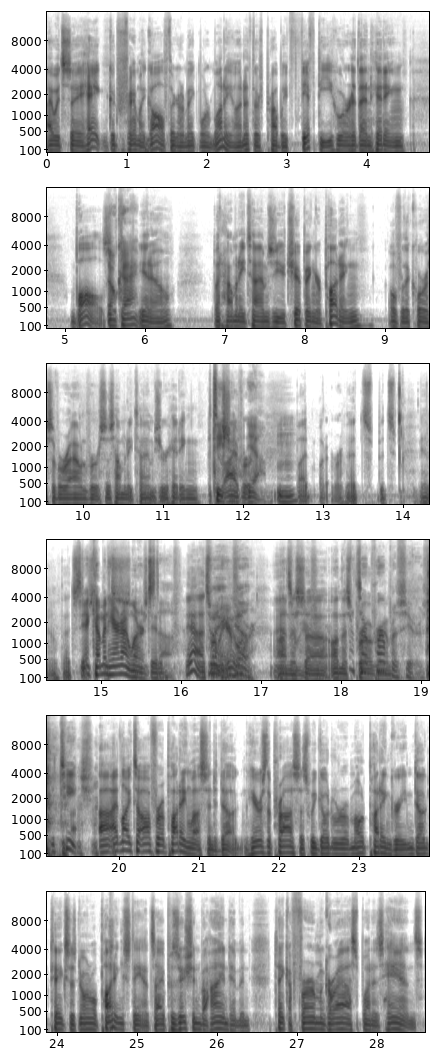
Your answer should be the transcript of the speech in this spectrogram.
I would say, hey, good for family golf. They're going to make more money on it. There's probably 50 who are then hitting balls. Okay. You know, but how many times are you chipping or putting? Over the course of a round versus how many times you're hitting A tee shot, driver, yeah. Mhm. but whatever. That's it's you know that's Yeah, just- come in here and I it's learn understandable. stuff. Yeah, that's what we're here for on this uh, on this That's our program. purpose here is to teach. Uh, I'd like to offer a putting lesson to Doug. Here's the process: we go to a remote putting green. Doug takes his normal putting stance. I position behind him and take a firm grasp on his hands.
